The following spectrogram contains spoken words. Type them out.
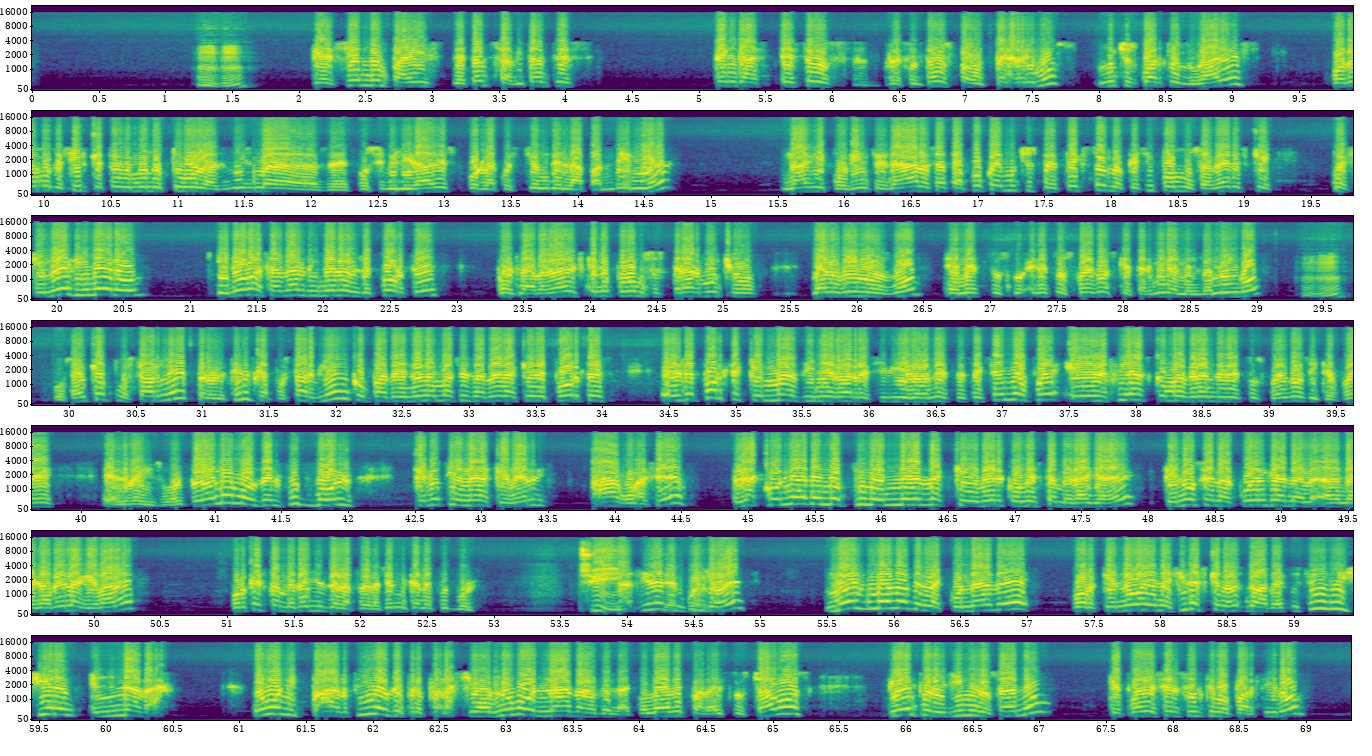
que siendo un país de tantos habitantes tenga estos resultados paupérrimos, muchos cuartos lugares. Podemos decir que todo el mundo tuvo las mismas eh, posibilidades por la cuestión de la pandemia nadie podía entrenar, o sea, tampoco hay muchos pretextos, lo que sí podemos saber es que, pues si no hay dinero y no vas a dar dinero al deporte, pues la verdad es que no podemos esperar mucho, ya lo vimos, ¿no? En estos, en estos juegos que terminan el domingo, pues hay que apostarle, pero le tienes que apostar bien, compadre, no nada más es saber a qué deportes. El deporte que más dinero ha recibido en este sexenio fue el fiasco más grande de estos juegos y que fue el béisbol. Pero hablemos del fútbol, que no tiene nada que ver, aguas, ¿eh? La CONADE no tiene nada que ver con esta medalla, ¿eh? Que no se la cuelgan a la, a Gabriela Guevara, porque esta medalla es de la Federación Mexicana de Fútbol. Sí. Así de, sencillo, ¿eh? No es nada de la CONADE, porque no vayan a decir, es que no, a ver, ustedes no hicieron nada. No hubo ni partidos de preparación, no hubo nada de la CONADE para estos chavos. Bien por Jimmy Lozano, que puede ser su último partido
